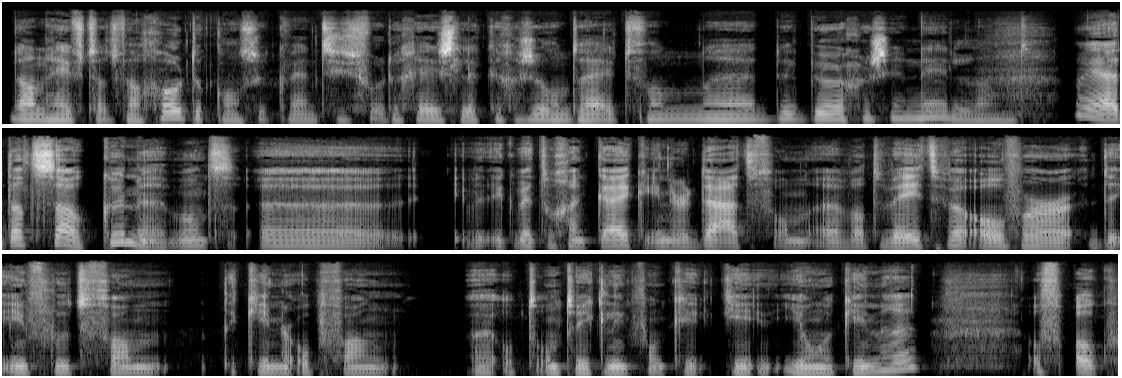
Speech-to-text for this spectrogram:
dan heeft dat wel grote consequenties voor de geestelijke gezondheid van eh, de burgers in Nederland. Nou ja, dat zou kunnen, want eh, ik ben toen gaan kijken inderdaad van eh, wat weten we over de invloed van de kinderopvang op de ontwikkeling van ki- ki- jonge kinderen. Of ook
